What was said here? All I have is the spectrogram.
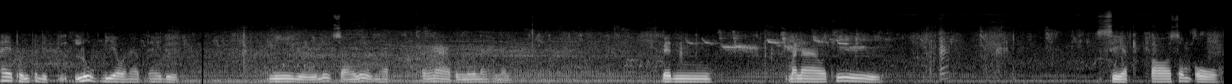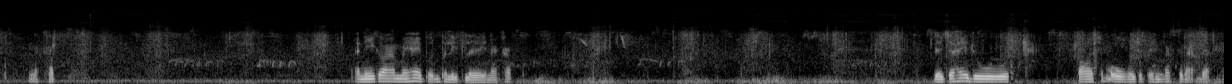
ให้ผลผลิตลูกเดียวนะครับ ให้ดู มีอยู่ลูกสองลูกนะครับ ข้างหน้าตรงนู้นนะมันเป็นมะนาวที่เสียบตอส้มโอนะครับ อันนี้ก็ไม่ให้ผลผลิตเลยนะครับ เดี๋ยวจะให้ดูตอส้มโอจะเป็นลักษณะแบบไหน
